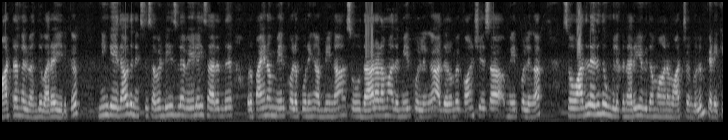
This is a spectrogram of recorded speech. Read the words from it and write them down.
மாற்றங்கள் வந்து வர இருக்கு. நீங்கள் ஏதாவது நெக்ஸ்ட் செவன் டேஸில் வேலை சார்ந்து ஒரு பயணம் மேற்கொள்ள போகிறீங்க அப்படின்னா ஸோ தாராளமாக அதை மேற்கொள்ளுங்க. அதை ரொம்ப கான்ஷியஸாக மேற்கொள்ளுங்க. ஸோ அதுலேருந்து உங்களுக்கு நிறைய விதமான மாற்றங்களும் கிடைக்க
